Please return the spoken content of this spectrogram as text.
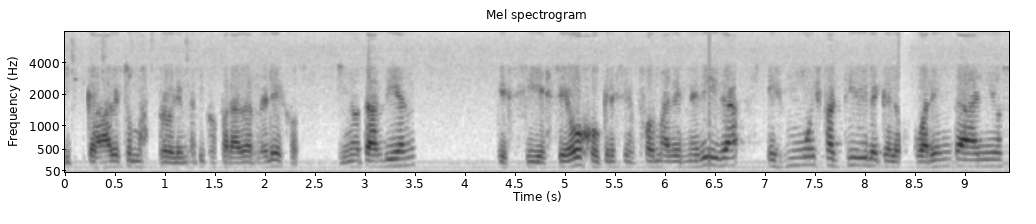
y que cada vez son más problemáticos para ver de lejos, sino también que si ese ojo crece en forma desmedida, es muy factible que a los 40 años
